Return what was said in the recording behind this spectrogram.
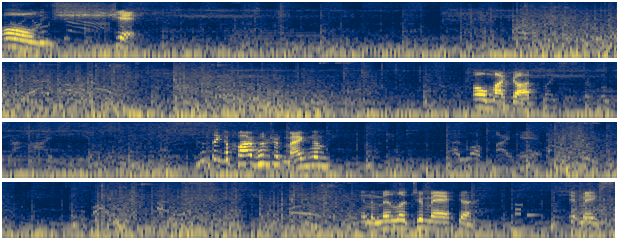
Holy shit. Oh my god. Boots. You think a 500 Magnum? I love my hair. in the middle of Jamaica. It makes.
